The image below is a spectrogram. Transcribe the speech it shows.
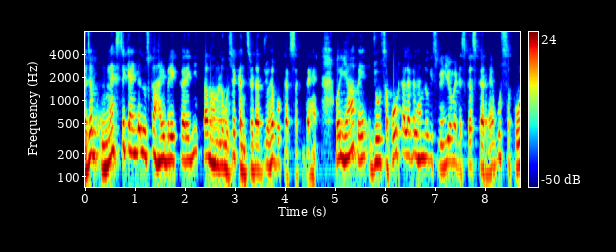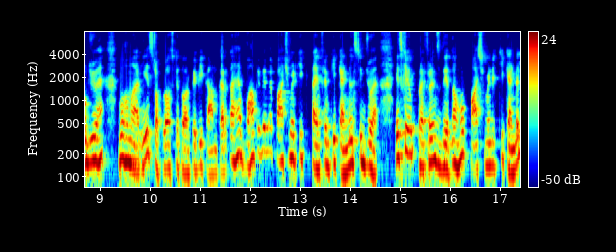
जब नेक्स्ट कैंडल उसका हाई ब्रेक करेगी, तब हम लोग उसे कंसिडर जो है वो कर सकते हैं। और यहाँ पे जो सपोर्ट का लेवल हम लोग इस वीडियो में डिस्कस कर रहे हैं, वो सपोर्ट जो है, वो हमारे लिए स्टॉप लॉस के तौर पर भी काम करता है। वहाँ पे भी मैं पाँच मिनट की टाइम फ्रेम की कैंडल स्टिक जो है, इसके प्रेफरेंस देता हूँ पाँच मिनट की कैंडल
